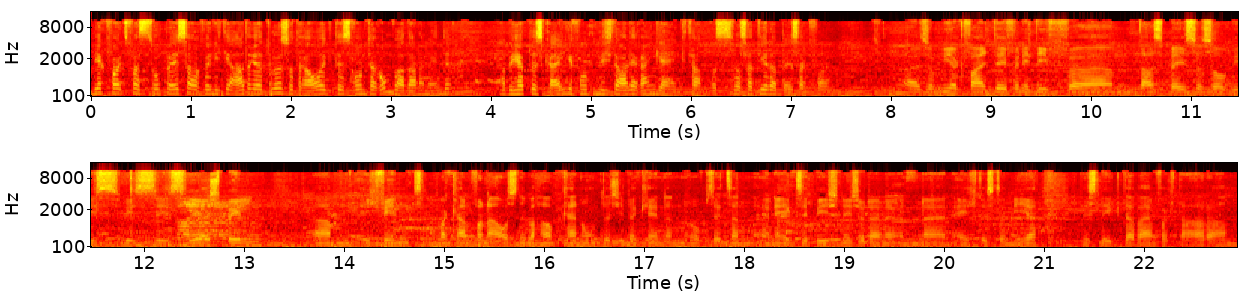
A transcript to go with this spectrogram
mir gefällt es fast so besser, auch wenn ich die Adria Tour so traurig das rundherum war dann am Ende. Aber ich habe das geil gefunden, wie sich da alle reingehängt haben. Was, was hat dir da besser gefallen? Also mir gefällt definitiv ähm, das besser, so wie sie es hier spielen. Ähm, ich finde, man kann von außen überhaupt keinen Unterschied erkennen, ob es jetzt ein, eine Exhibition ist oder ein, ein, ein echtes Turnier. Das liegt aber einfach daran,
